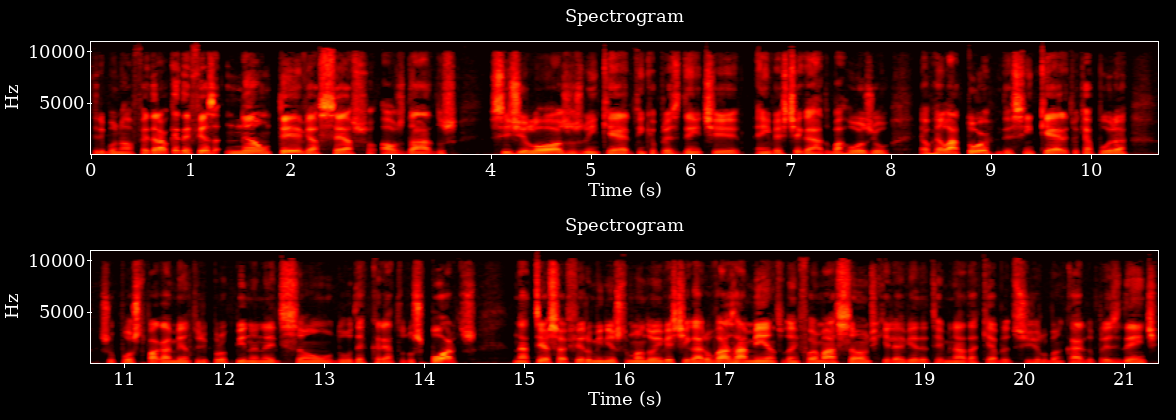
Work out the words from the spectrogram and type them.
Tribunal Federal, que a defesa não teve acesso aos dados sigilosos do inquérito em que o presidente é investigado. Barroso é o relator desse inquérito que apura suposto pagamento de propina na edição do decreto dos portos. Na terça-feira, o ministro mandou investigar o vazamento da informação de que ele havia determinado a quebra do sigilo bancário do presidente.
